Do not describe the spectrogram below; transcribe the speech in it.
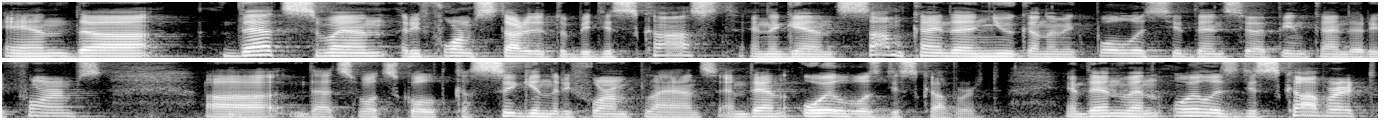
and uh, that's when reforms started to be discussed. And again, some kind of new economic policy, Deng Xiaoping kind of reforms. Uh, that's what's called Kosygin reform plans. And then oil was discovered. And then when oil is discovered,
